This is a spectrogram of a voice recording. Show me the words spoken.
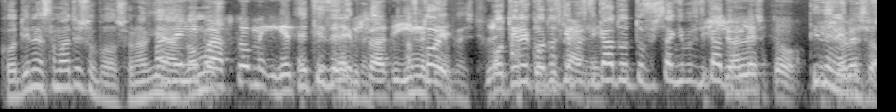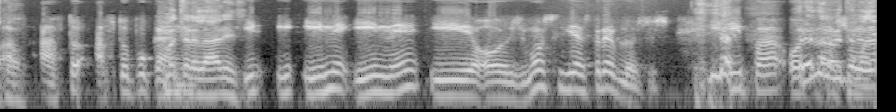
κοντοί να σταματήσει το ποδόσφαιρο. Να βγει Μα ένας δεν είπα νόμος. αυτό με- γιατί Ε, τι δεν βλέπεις είπες. τώρα τι Αυτό γίνεται; είπες. Λε- Ότι είναι αυτό κοντός που και πέφτει κάνεις. κάτω, το φυσάκι και πέφτει Μισό κάτω. λεπτό. Τι δεν μισό είπες λεπτό. αυτό; Α- Αυτό, αυτό που κάνεις. Με τρελάρεις. ε- ε- Είναι, είναι η- ο ορισμός της διαστρέβλωσης. Είπα ότι Ρε δεν τα με τρελάρεις,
